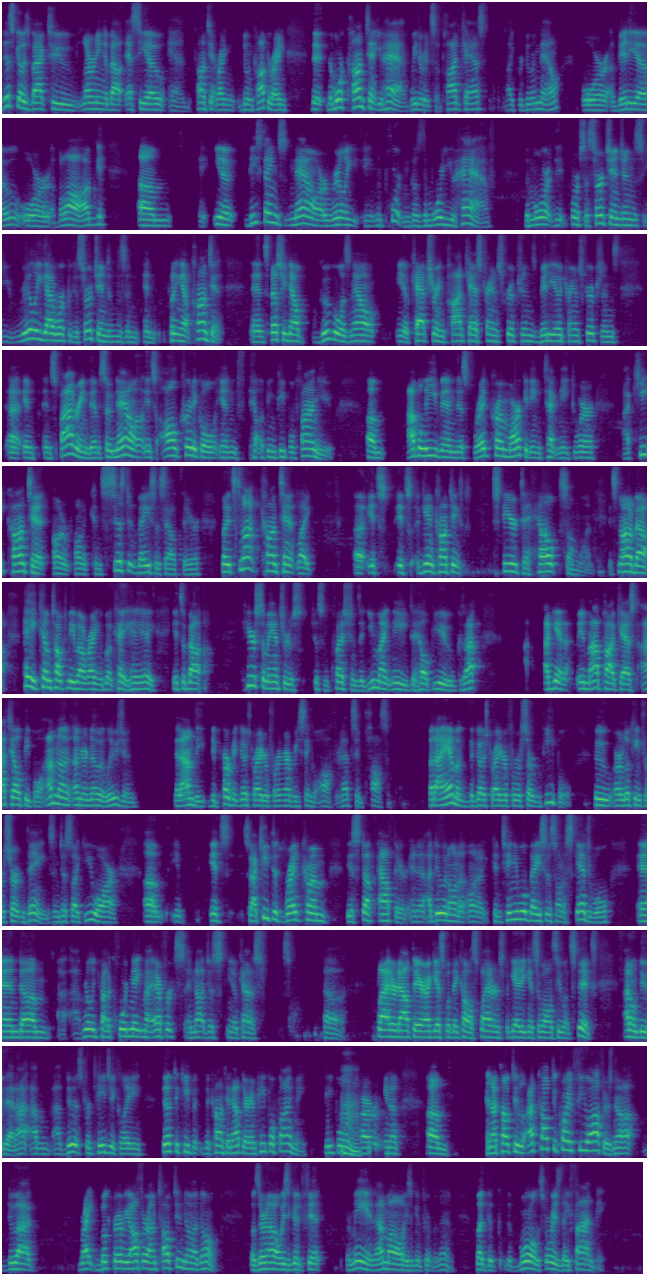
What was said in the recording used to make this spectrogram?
this goes back to learning about SEO and content writing, doing copywriting. The, the more content you have, whether it's a podcast like we're doing now, or a video, or a blog, um, you know, these things now are really important because the more you have, the more, the, of course, the search engines, you really got to work with the search engines and, and putting out content. And especially now, Google is now, you know, capturing podcast transcriptions, video transcriptions, uh, and, spidering them. So now it's all critical in helping people find you. Um, I believe in this breadcrumb marketing technique where I keep content on on a consistent basis out there, but it's not content like uh, it's it's again content steered to help someone. It's not about hey, come talk to me about writing a book. Hey, hey, hey. It's about here's some answers to some questions that you might need to help you because I again in my podcast I tell people I'm not under no illusion that I'm the, the perfect ghostwriter for every single author. That's impossible. But I am a, the ghostwriter for certain people who are looking for certain things. And just like you are, um, it, it's so I keep this breadcrumb, this stuff out there, and I do it on a on a continual basis, on a schedule, and um, I really try to coordinate my efforts and not just you know kind of uh, splattered out there. I guess what they call splattering spaghetti against the wall and see what sticks. I don't do that. I, I'm, I do it strategically just to keep it, the content out there, and people find me. People mm. are you know. Um, and I talked to I talked to quite a few authors. Now, do I write books for every author I'm talked to? No, I don't, because they're not always a good fit for me, and I'm not always a good fit for them. But the, the moral of the story is they find me,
